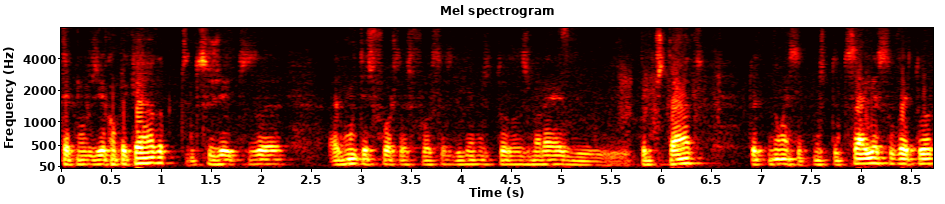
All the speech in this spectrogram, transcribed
tecnologia complicada, portanto, sujeitos a, a, muitas forças, forças, digamos, de todas as marés e tempestades. Portanto, não é simples, mas portanto, sai esse o vetor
